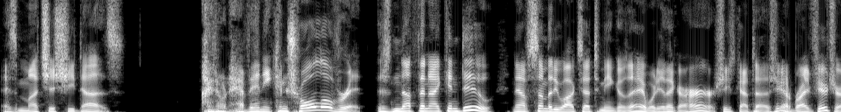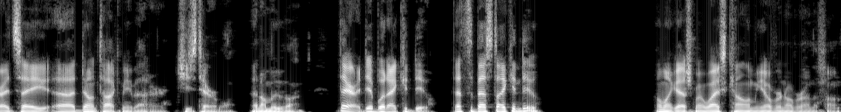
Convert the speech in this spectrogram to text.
As much as she does, I don't have any control over it. There's nothing I can do. Now, if somebody walks up to me and goes, Hey, what do you think of her? She's got a, she got a bright future. I'd say, uh, don't talk to me about her. She's terrible. And I'll move on. There, I did what I could do. That's the best I can do. Oh my gosh, my wife's calling me over and over on the phone.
